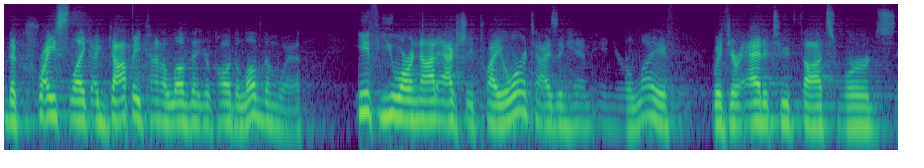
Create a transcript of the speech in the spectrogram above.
the Christ like agape kind of love that you're called to love them with if you are not actually prioritizing Him in your life with your attitude, thoughts, words,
